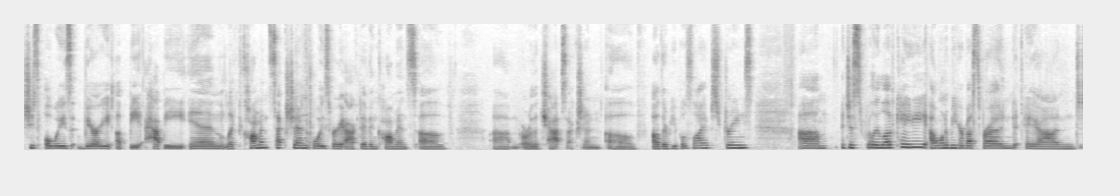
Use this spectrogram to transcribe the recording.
she's always very upbeat, happy in like the comments section, always very active in comments of um, or the chat section of other people's live streams. Um, I just really love Katie. I want to be her best friend and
